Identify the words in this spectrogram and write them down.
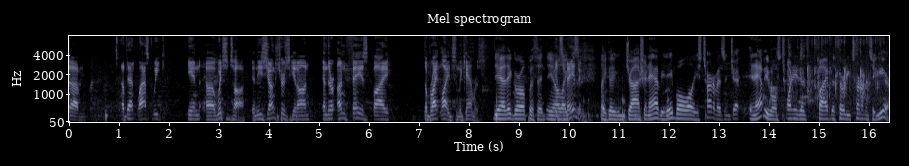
um, event last week in uh, Wichita, and these youngsters get on and they're unfazed by the bright lights and the cameras. yeah, they grow up with it. You know, it's like amazing. like uh, Josh and Abby, they bowl all these tournaments, and, Jo- and Abby bowls 20 to 5 to 30 tournaments a year.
